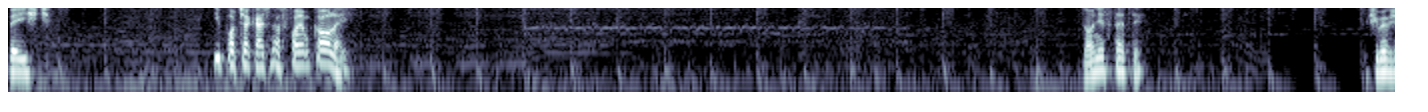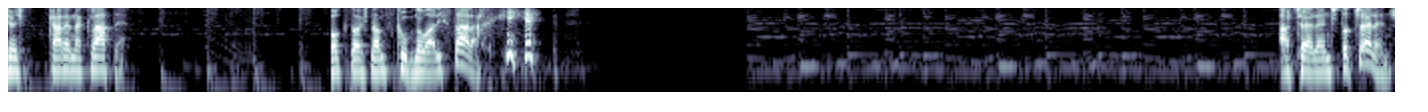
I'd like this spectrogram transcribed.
wyjść i poczekać na swoją kolej. No niestety. Musimy wziąć karę na klatę. Bo ktoś nam skubnął Alistara. A challenge to challenge.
